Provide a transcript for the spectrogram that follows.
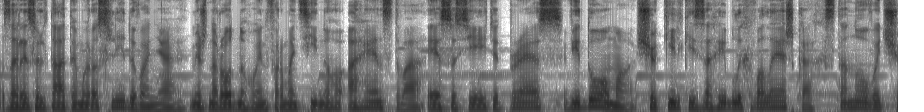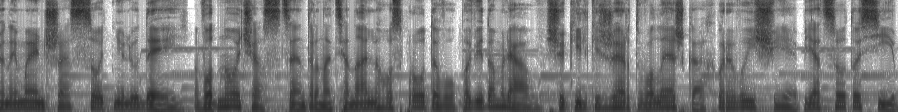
За результатами розслідування міжнародного інформаційного агентства Associated Press відомо, що кількість загиблих в Олешках становить щонайменше сотні людей. Водночас Центр національного спротиву повідомляв, що кількість жертв в Олешках перевищує 500 осіб.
